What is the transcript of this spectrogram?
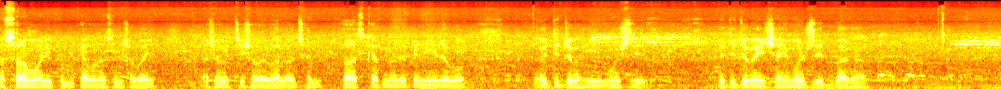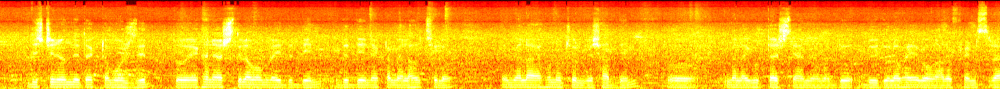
আসসালামু আলাইকুম, কেমন আছেন সবাই? আশা করছি সবাই ভালো আছেন। তো আজকে আপনাদেরকে নিয়ে যাব ঐতিহ্যবাহী মসজিদ, ঐতিহ্যবাহী শাহী মসজিদ বাঘা। দৃষ্টিনন্দিত একটা মসজিদ। তো এখানে আসছিলাম আমরা ঈদের দিন। ঈদের দিন একটা মেলা হচ্ছিল। এই মেলা এখনও চলবে সাত দিন। তো মেলায় ঘুরতে আসছি আমি, আমার দুই দোলা ভাই এবং আরও ফ্রেন্ডসরা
